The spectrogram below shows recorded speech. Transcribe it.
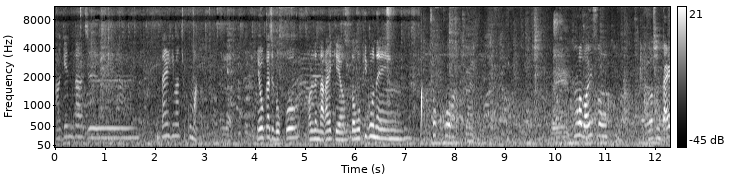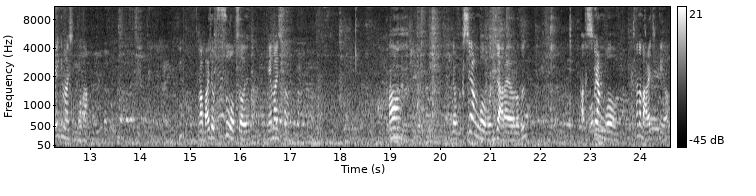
하겐다즈 딸기맛 초코맛. 이거까지 먹고 얼른 나갈게요. 너무 피곤해. 초코. 네. 와 맛있어. 이것은 딸기 맛입니다. 아 맛이 없을 수가 없어. 개 맛있어. 아 근데 확실한 거 뭔지 알아요 여러분? 확실한 거 하나 말해줄게요.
